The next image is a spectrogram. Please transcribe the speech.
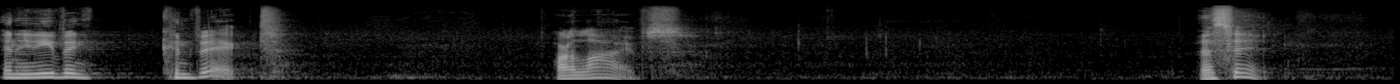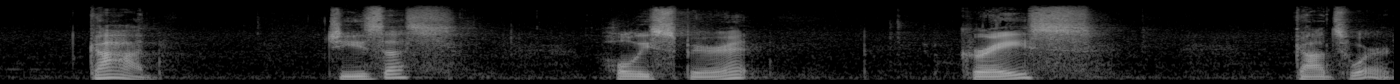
and even convict our lives. That's it. God, Jesus, Holy Spirit, grace, God's Word.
